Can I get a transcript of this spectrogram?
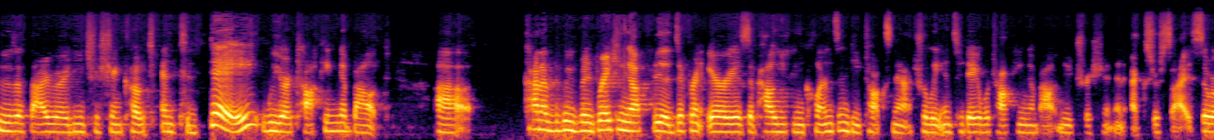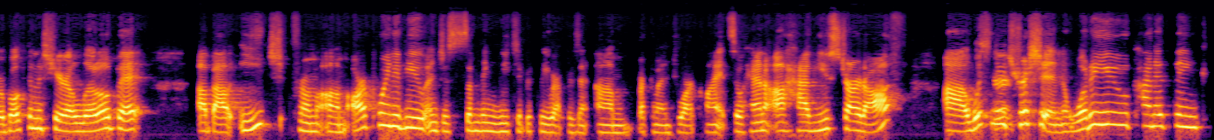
who's a thyroid nutrition coach. And today we are talking about uh, kind of, we've been breaking up the different areas of how you can cleanse and detox naturally. And today we're talking about nutrition and exercise. So we're both going to share a little bit about each from um, our point of view and just something we typically represent um, recommend to our clients. So Hannah, I'll have you start off uh, with sure. nutrition. What do you kind of think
